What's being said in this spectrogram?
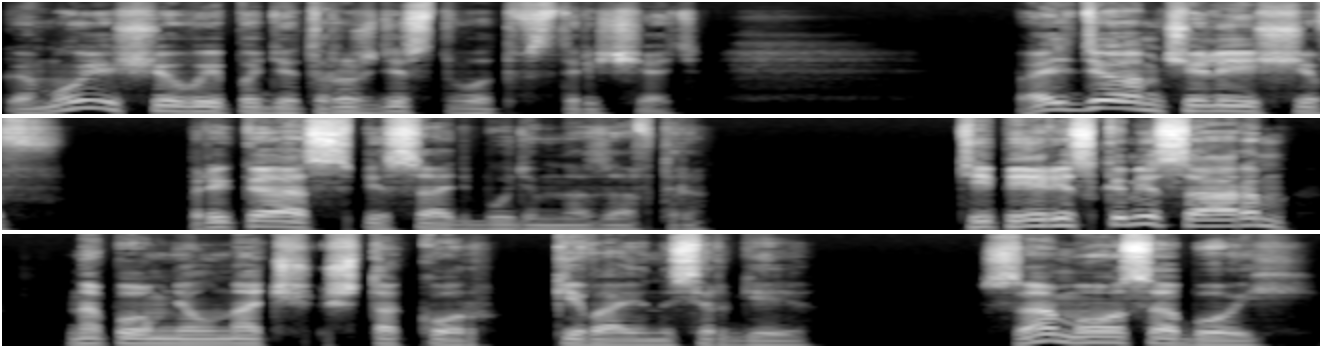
кому еще выпадет Рождество-то встречать? — Пойдем, Челищев, Приказ списать будем на завтра. — Теперь и с комиссаром, — напомнил нач Штакор, кивая на Сергея. — Само собой, —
